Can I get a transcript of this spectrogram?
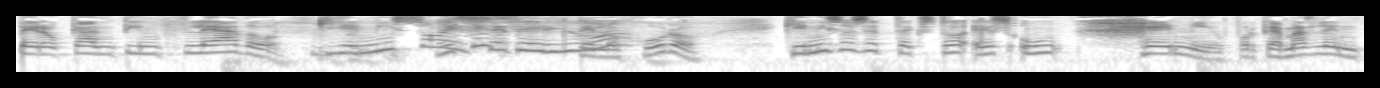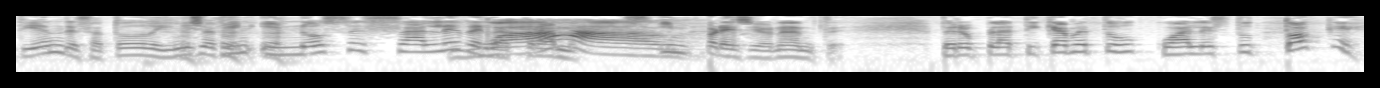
pero cantinfleado. Quien hizo ¿Es en ese, serio? te lo juro, quien hizo ese texto es un genio, porque además le entiendes a todo de inicio a fin y no se sale de la trama. Es impresionante. Pero platícame tú, ¿cuál es tu toque?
